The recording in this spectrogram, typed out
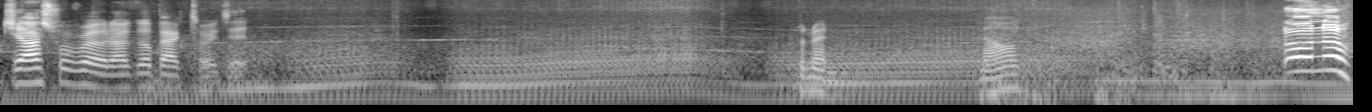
Joshua Road. I'll go back towards it. Right now, Oh no!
